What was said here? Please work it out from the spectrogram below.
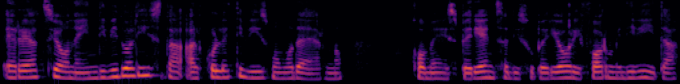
e reazione individualista al collettivismo moderno, come esperienza di superiori forme di vita,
